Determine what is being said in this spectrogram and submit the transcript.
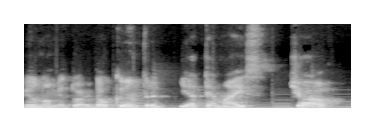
Meu nome é Eduardo Alcântara e até mais. Tchau!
